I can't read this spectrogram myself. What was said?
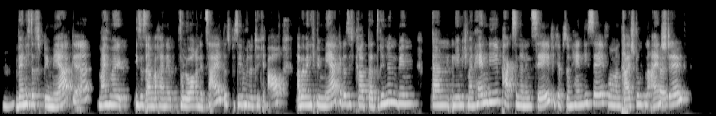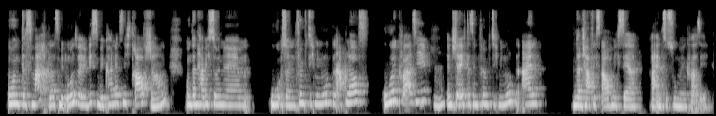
Mhm. Wenn ich das bemerke, manchmal ist es einfach eine verlorene Zeit, das passiert mhm. mir natürlich auch, aber wenn ich bemerke, dass ich gerade da drinnen bin, dann nehme ich mein Handy, pack's in einen Safe, ich habe so ein Handy-Safe, wo man drei Stunden einstellt. Und das macht was mit uns, weil wir wissen, wir können jetzt nicht draufschauen. Und dann habe ich so eine so einen 50 Minuten Ablauf Uhr quasi, mhm. dann stelle ich das in 50 Minuten ein. Und dann schaffe ich es auch, mich sehr rein zu zoomen quasi.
